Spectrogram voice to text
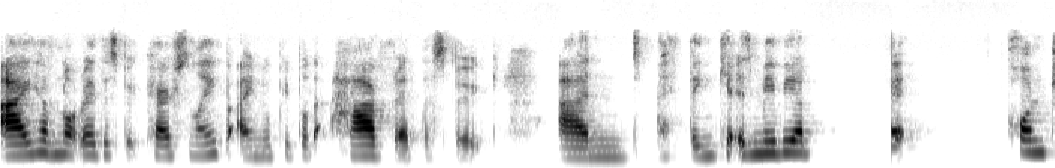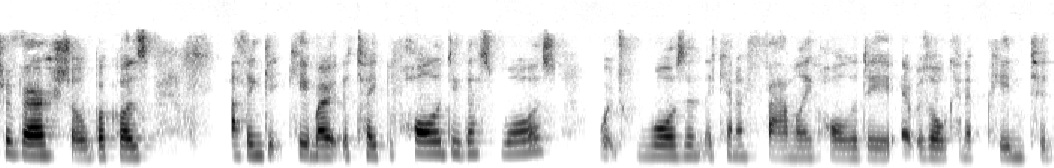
I have not read this book personally, but I know people that have read this book, and I think it is maybe a bit controversial because I think it came out the type of holiday this was, which wasn't the kind of family holiday. It was all kind of painted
